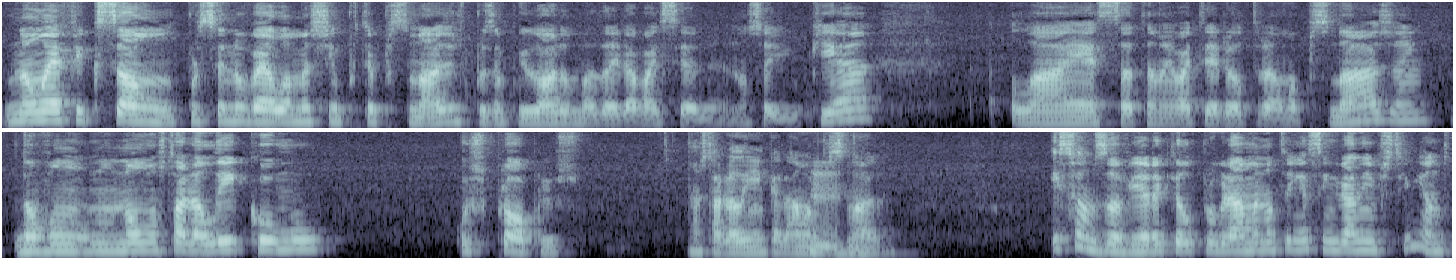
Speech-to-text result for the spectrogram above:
Não é ficção por ser novela, mas sim por ter personagens. Por exemplo, o Eduardo Madeira vai ser não sei o que é. Lá essa também vai ter outra uma personagem. Não vão, não vão estar ali como os próprios. Vão estar ali a encarar uma Uhum. personagem. E se vamos a ver, aquele programa não tem assim grande investimento.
